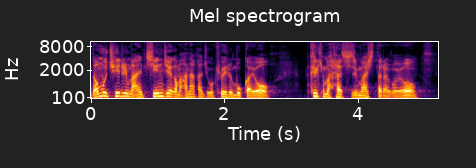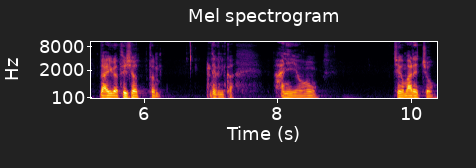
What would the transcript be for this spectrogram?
너무 죄를 많이 지은 죄가 많아 가지고 교회를 못 가요. 그렇게 말하시지 마시더라고요. 나이가 드셨던. 근데 그러니까 아니요. 제가 말했죠.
